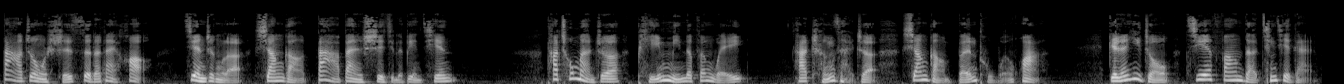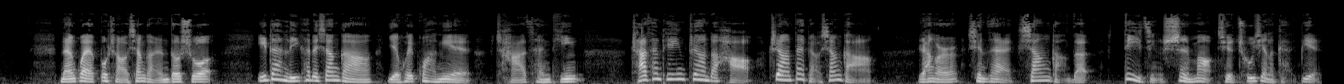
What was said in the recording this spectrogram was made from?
大众食肆的代号。见证了香港大半世纪的变迁，它充满着平民的氛围，它承载着香港本土文化，给人一种街坊的亲切感。难怪不少香港人都说，一旦离开了香港，也会挂念茶餐厅。茶餐厅这样的好，这样代表香港。然而，现在香港的地景世貌却出现了改变，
